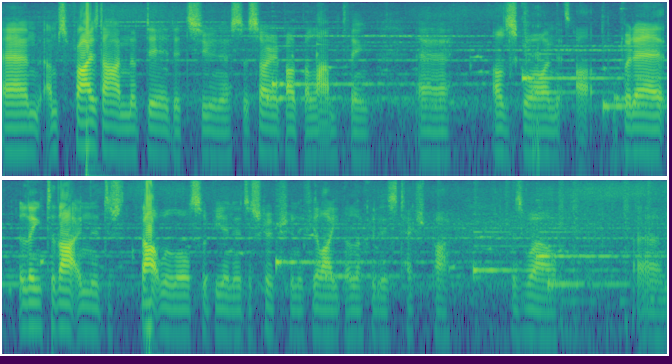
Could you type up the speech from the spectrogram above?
um, I'm surprised I hadn't updated it sooner. So sorry about the lamp thing. Uh, I'll just go on. Uh, but uh, a link to that in the that will also be in the description if you like the look of this texture pack as well. Um,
